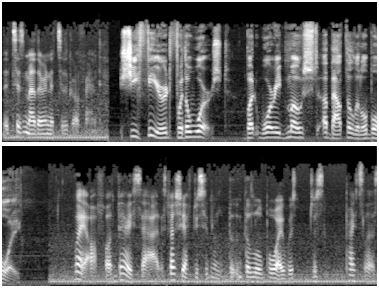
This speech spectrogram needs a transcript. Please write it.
it's his mother and it's his girlfriend. She feared for the worst, but worried most about the little boy. Way awful and very sad, especially after you see the, the, the little boy was just priceless.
